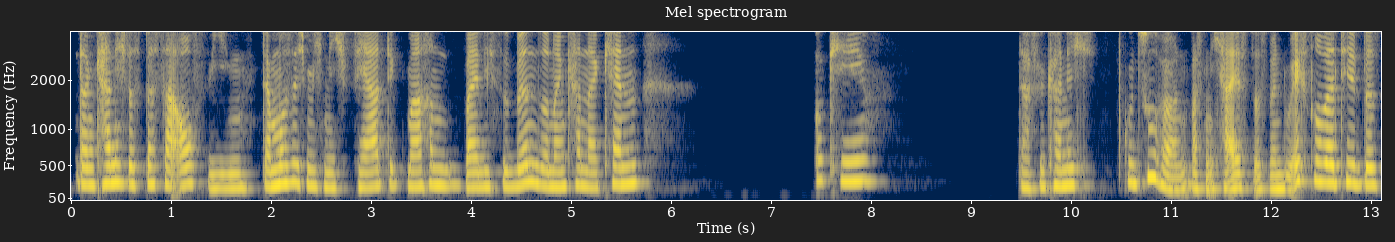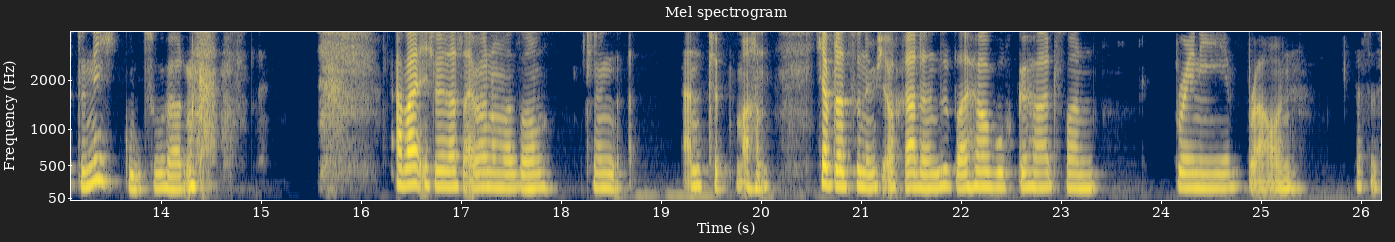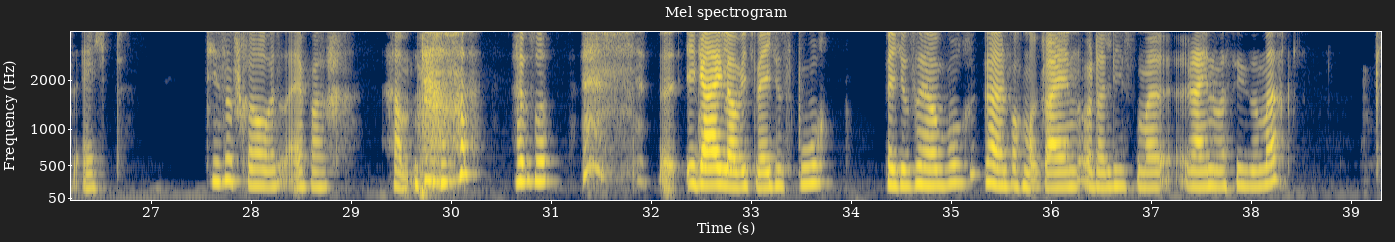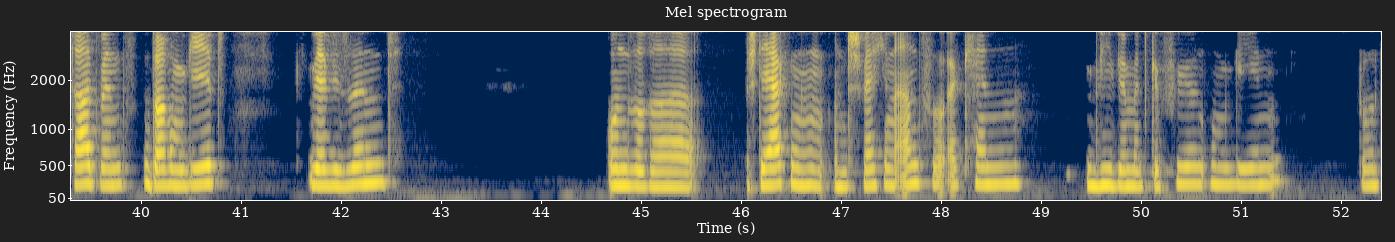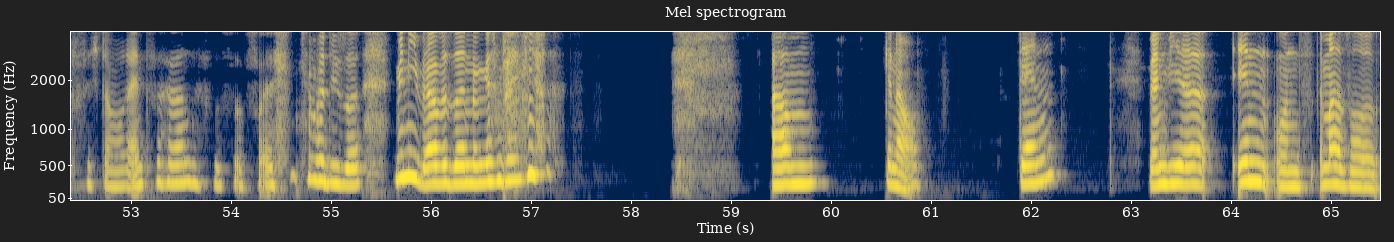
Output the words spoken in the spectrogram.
dann kann ich das besser aufwiegen. Da muss ich mich nicht fertig machen, weil ich so bin, sondern kann erkennen, okay, dafür kann ich gut zuhören. Was nicht heißt, dass wenn du extrovertiert bist, du nicht gut zuhören kannst. Aber ich will das einfach nochmal so einen kleinen Antipp machen. Ich habe dazu nämlich auch gerade ein super Hörbuch gehört von Brainy Brown. Das ist echt. Diese Frau ist einfach Hammer. also, äh, egal, glaube ich, welches Buch, welches Hörbuch, hör einfach mal rein oder lies mal rein, was sie so macht. Gerade wenn es darum geht, wer wir sind, unsere Stärken und Schwächen anzuerkennen wie wir mit Gefühlen umgehen. Lohnt es sich da mal reinzuhören? Das ist so voll immer diese Mini-Werbesendungen bei mir. ähm, genau. Denn wenn wir in uns immer so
